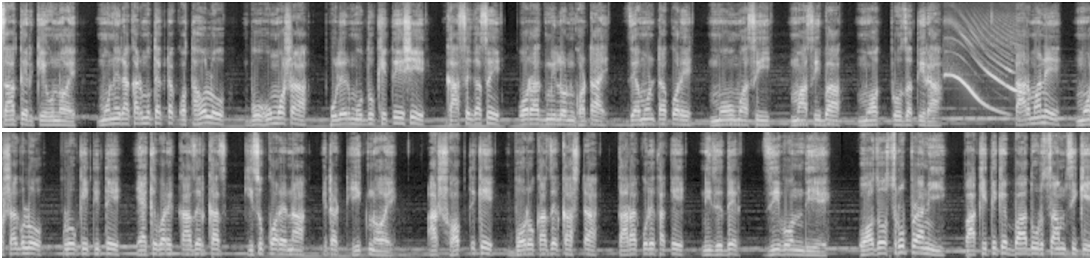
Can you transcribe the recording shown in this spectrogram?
জাতের কেউ নয়। মনে রাখার মতো একটা কথা হলো, বহু মশা ফুলের মধু খেতে এসে গাছে গাছে পরাগ মিলন ঘটায়, যেমনটা করে মৌমাছি, মাছি বা মদ প্রজাতিরা। তার মানে মশাগুলো প্রকৃতিতে একেবারে কাজের কাজ কিছু করে না, এটা ঠিক নয়। আর সব থেকে বড় কাজের কাজটা তারা করে থাকে নিজেদের জীবন দিয়ে। অজস্র প্রাণী পাখি থেকে বাদুর চামচিকে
